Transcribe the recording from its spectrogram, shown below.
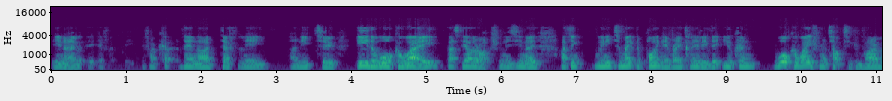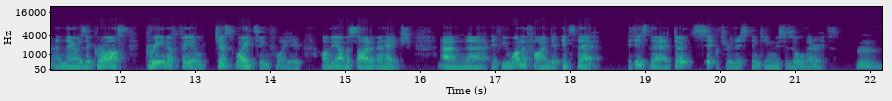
you know, if if I then I definitely I need to either walk away. That's the other option. Is you know, I think we need to make the point here very clearly that you can walk away from a toxic environment and there is a grass greener field just waiting for you on the other side of the hedge. Mm. And uh, if you want to find it, it's there. It is there. Don't sit through this thinking this is all there is. Mm.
